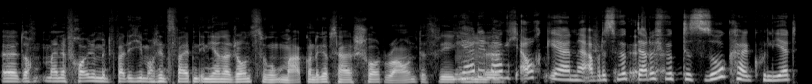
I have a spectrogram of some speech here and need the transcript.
äh, doch meine Freude mit, weil ich eben auch den zweiten Indiana Jones Song mag und da gibt es ja Short Round, deswegen. Ja, den äh, mag ich auch gerne, aber das wirkt, dadurch wirkt es so kalkuliert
